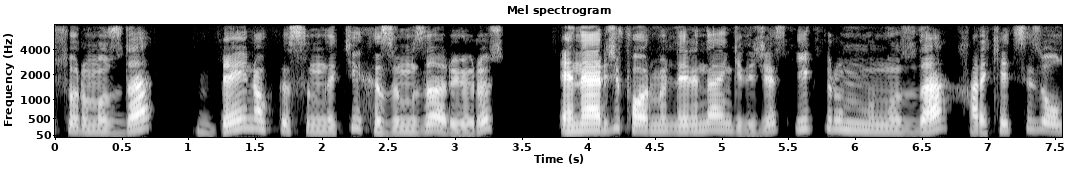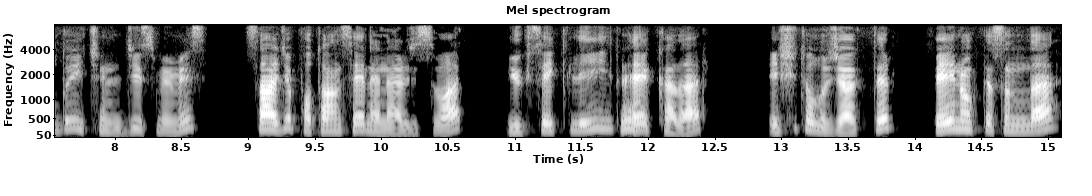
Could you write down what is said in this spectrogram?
sorumuzda B noktasındaki hızımızı arıyoruz. Enerji formüllerinden gideceğiz. İlk durumumuzda hareketsiz olduğu için cismimiz sadece potansiyel enerjisi var. Yüksekliği R kadar eşit olacaktır. B noktasında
